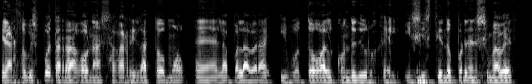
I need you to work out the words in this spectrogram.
El arzobispo de Tarragona, Sagarriga, tomó eh, la palabra y votó al conde de Urgel, insistiendo por enésima vez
